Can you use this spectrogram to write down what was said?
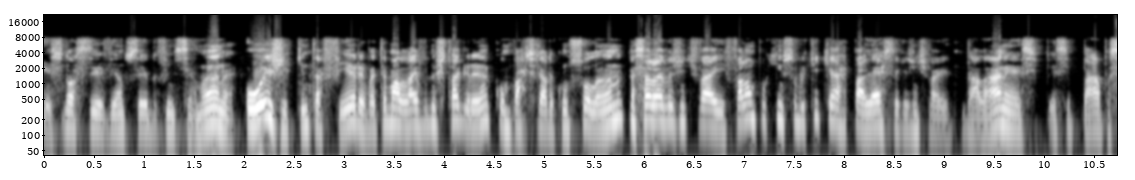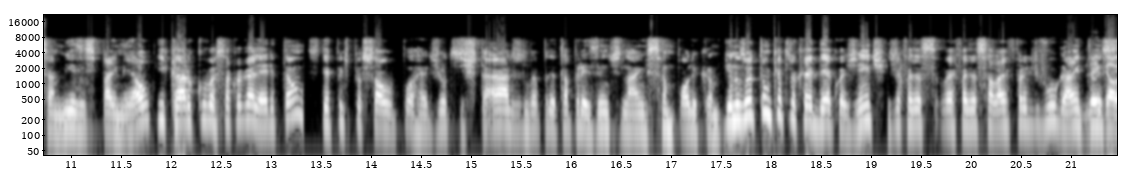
esses nossos eventos aí do fim de semana, hoje, quinta-feira, vai ter uma live no Instagram compartilhada com o Solano. Nessa live a gente vai falar um pouquinho sobre o que é a palestra que a gente vai dar lá, né? Esse, esse papo, essa mesa, esse painel. E, claro, conversar com a galera. Então, se de repente o pessoal porra, é de outros estados, não vai poder estar presente lá em São Paulo e Campinas, ou então quer trocar ideia com a gente, a gente vai fazer, vai fazer essa live para divulgar. Então, Legal,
